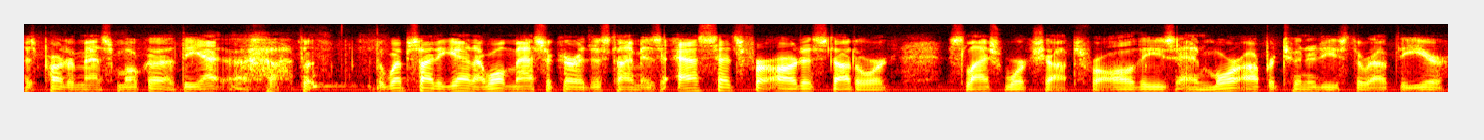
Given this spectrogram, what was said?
as part of Mass MoCA. The, uh, the, the website again, I won't massacre it this time, is assetsforartists.org slash workshops for all these and more opportunities throughout the year.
